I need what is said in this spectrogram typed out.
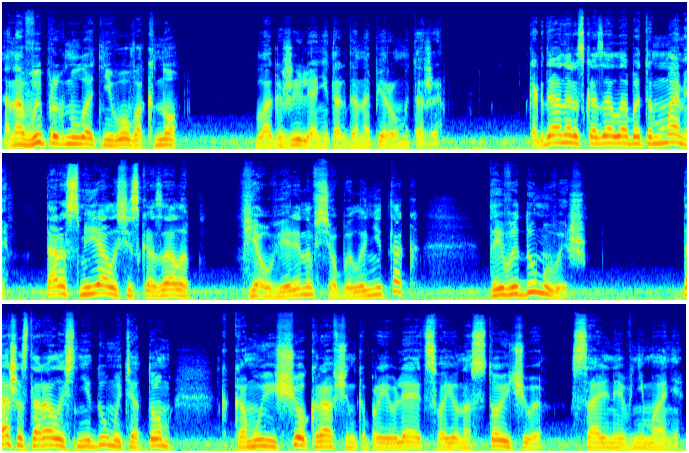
она выпрыгнула от него в окно. Благо, жили они тогда на первом этаже. Когда она рассказала об этом маме, та рассмеялась и сказала, «Я уверена, все было не так. Ты выдумываешь». Даша старалась не думать о том, к кому еще Кравченко проявляет свое настойчивое, сальное внимание.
